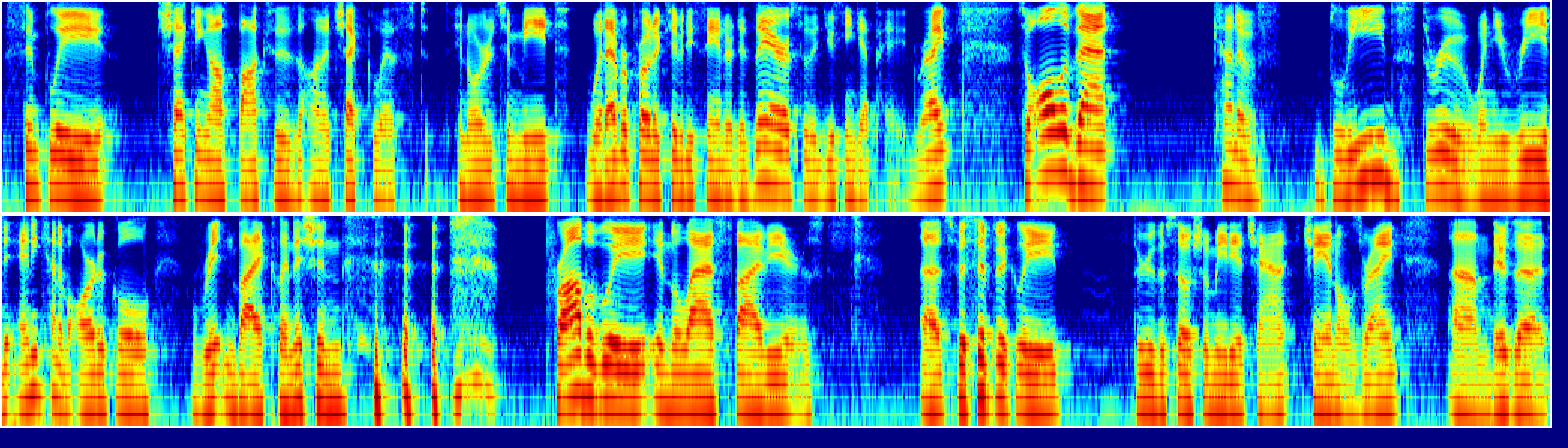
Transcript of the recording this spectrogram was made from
simply checking off boxes on a checklist in order to meet whatever productivity standard is there so that you can get paid, right? So all of that kind of bleeds through when you read any kind of article written by a clinician, probably in the last five years, uh, specifically through the social media cha- channels, right? Um, there's a,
